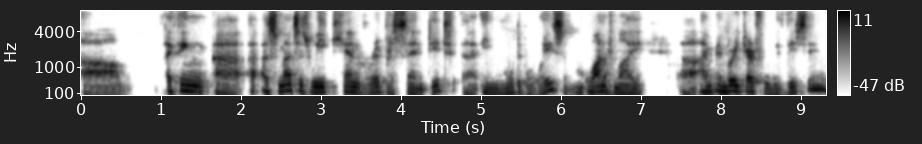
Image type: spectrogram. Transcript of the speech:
Um, I think uh, as much as we can represent it uh, in multiple ways, one of my uh, I'm, I'm, very careful with this thing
